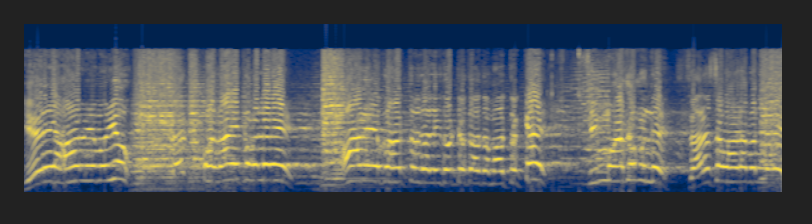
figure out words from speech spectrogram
ಎಳೆಯ ಹಾವಿನ ಮರಿಯು ಸರ್ಪನಾಯಕವಲ್ಲವೇ ಆನೆಯ ಗಾತ್ರದಲ್ಲಿ ದೊಡ್ಡದಾದ ಮಾತ್ರಕ್ಕೆ ಸಿಂಹದ ಮುಂದೆ ಸರಸವಾಡಬಲ್ಲವೇ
